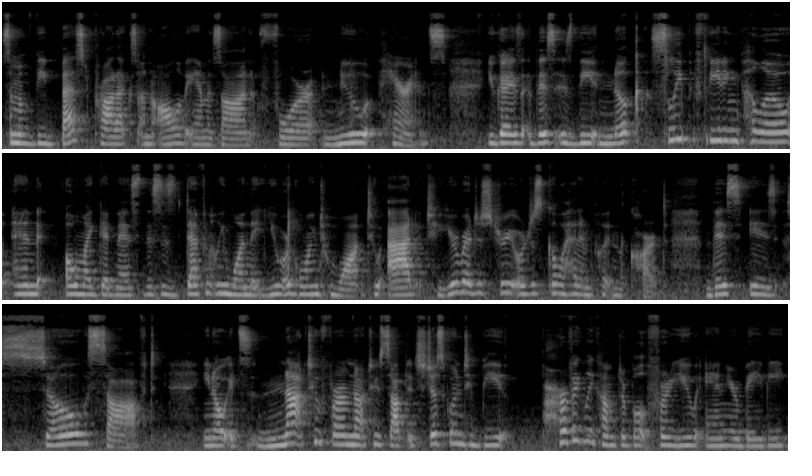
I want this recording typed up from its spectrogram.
some of the best products on all of Amazon for new parents. You guys, this is the Nook Sleep Feeding Pillow and oh my goodness, this is definitely one that you are going to want to add to your registry or just go ahead and put in the cart. This is so soft. You know, it's not too firm, not too soft. It's just going to be perfectly comfortable for you and your baby.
